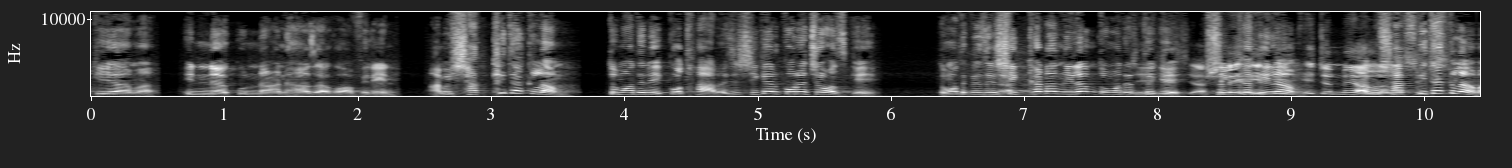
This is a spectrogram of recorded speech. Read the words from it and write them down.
কিয়ামা ইন্না কুন্না আনহাজা গাফিলিন আমি সাক্ষী থাকলাম তোমাদের এই কথার এই যে স্বীকার করেছ আজকে তোমাদেরকে যে শিক্ষাটা নিলাম তোমাদের থেকে শিক্ষা দিলাম এই- এই জন্যই আমি আল্লাহ সাক্ষী থাকলাম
